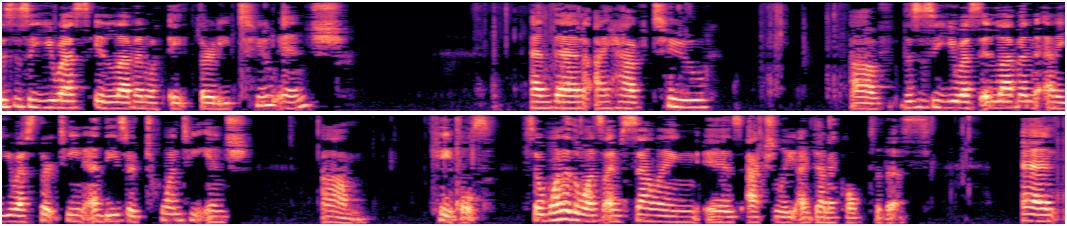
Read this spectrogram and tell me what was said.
this is a US 11 with a 32 inch. And then I have two of, this is a US 11 and a US 13, and these are 20 inch um, cables. So one of the ones I'm selling is actually identical to this. And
